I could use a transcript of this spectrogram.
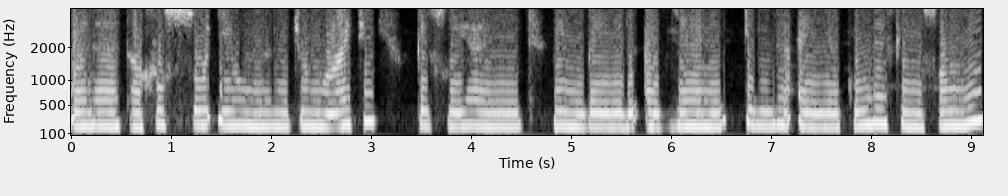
ولا تخص يوم الجمعة بصيام يعني من بين الأيام إلا أن يكون في صوم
